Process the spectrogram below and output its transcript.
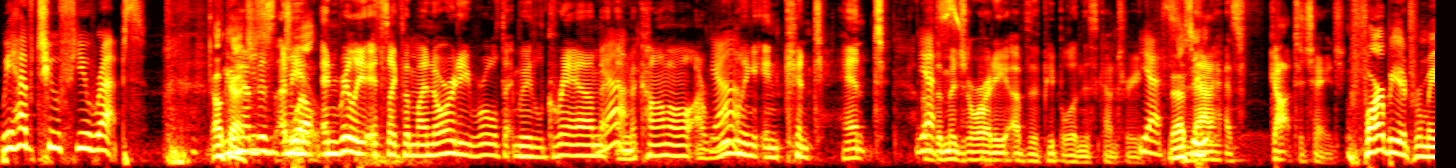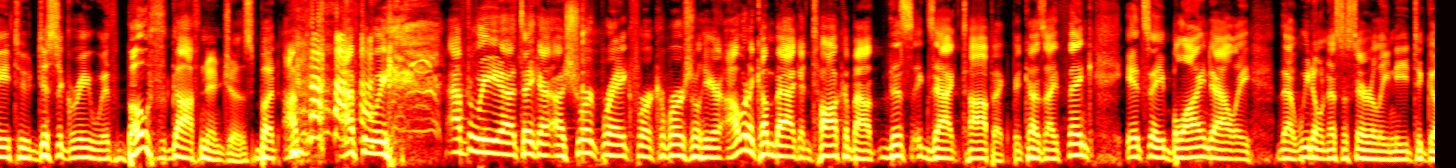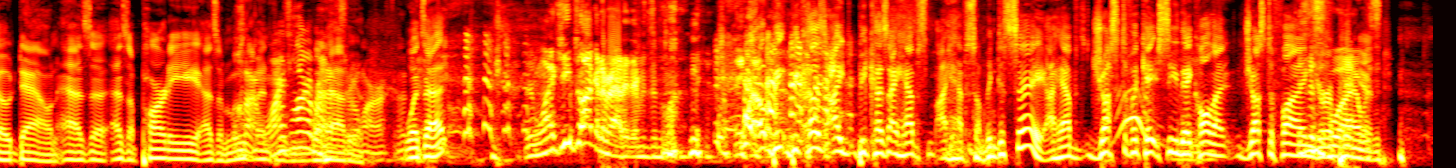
We have too few reps. We have this, I mean, well- and really, it's like the minority rule that I mean, Graham Yeah. and McConnell are Yeah. ruling in contempt Yes. of the majority of the people in this country. Yes. Yeah, see- that has got to change. Far be it for me to disagree with both goth ninjas, but I'm after we after we uh, take a, a short break for a commercial here, I want to come back and talk about this exact topic because I think it's a blind alley that we don't necessarily need to go down as a as a party, as a movement. why talk about it have so you. hard? What's that? Then why keep talking about it if it's a blind well, be, because I because I have I have something to say. I have justification. See, they call that justifying This your opinion. was-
